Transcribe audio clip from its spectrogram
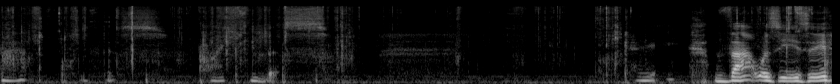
that or this. I like this. Okay, that was easy.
